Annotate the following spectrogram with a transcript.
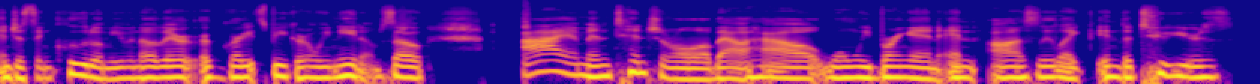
and just include them, even though they're a great speaker and we need them. So I am intentional about how when we bring in, and honestly, like in the two years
